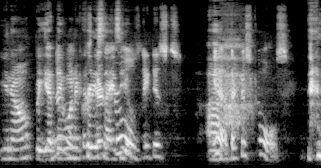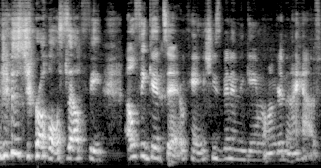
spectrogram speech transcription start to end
you know, but yet they No, want to criticize you. They just Uh, yeah, they're just trolls. they're just trolls. Elfie, Elfie gets it. Okay, she's been in the game longer than I have.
